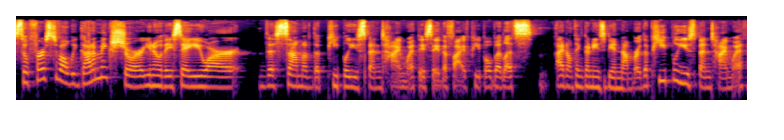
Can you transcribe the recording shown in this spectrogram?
So, first of all, we got to make sure, you know, they say you are the sum of the people you spend time with. They say the five people, but let's, I don't think there needs to be a number. The people you spend time with.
